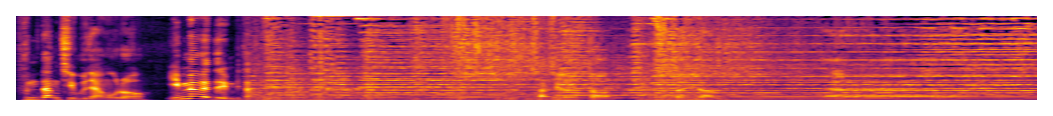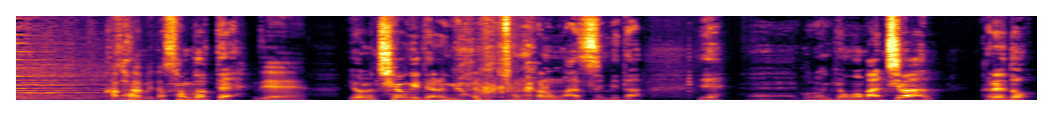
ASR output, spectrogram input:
분당 지부장으로 임명해 드립니다. 사실은 또 어떤 이런 에, 감사합니다. 선, 선거 때 네. 이런 채용이 되는 경우가 좀 간혹 많습니다. 예, 에, 그런 경우가 많지만 그래도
